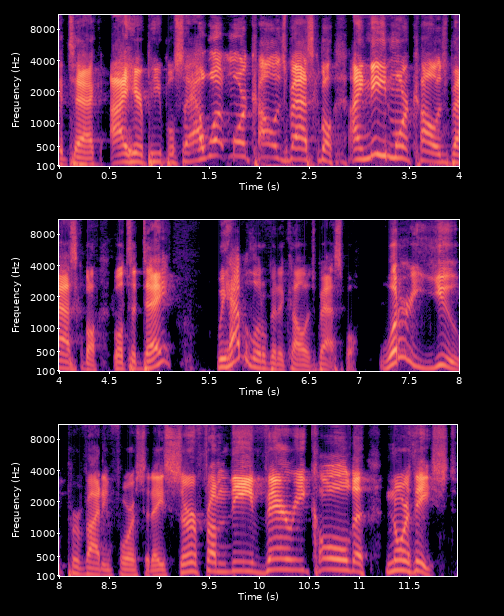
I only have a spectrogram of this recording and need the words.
Attack, I hear people say, "I want more college basketball. I need more college basketball." Well, today we have a little bit of college basketball. What are you providing for us today, sir, from the very cold Northeast?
